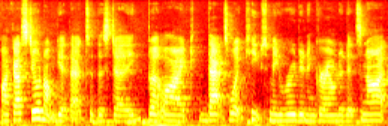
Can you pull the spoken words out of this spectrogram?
like I still don't get that to this day, but like that's what keeps me rooted and grounded. It's not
